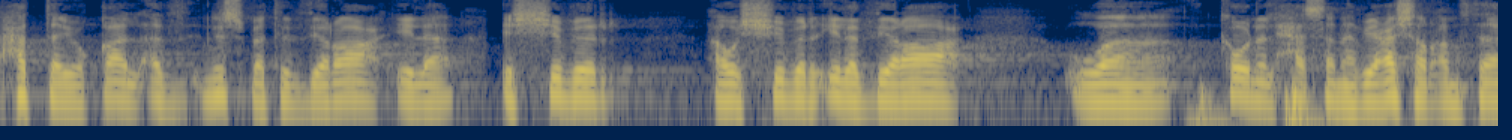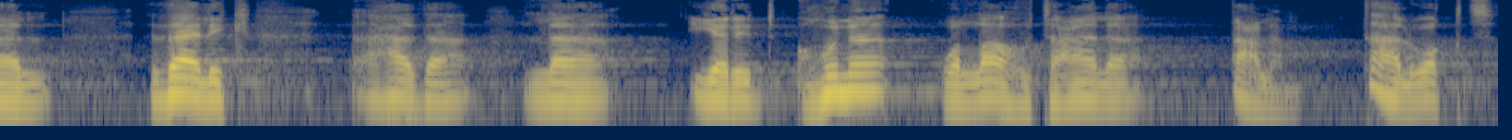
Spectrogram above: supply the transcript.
حتى يقال نسبة الذراع إلى الشبر أو الشبر إلى الذراع وكون الحسنة بعشر أمثال ذلك. هذا لا يرد هنا والله تعالى أعلم. انتهى الوقت.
